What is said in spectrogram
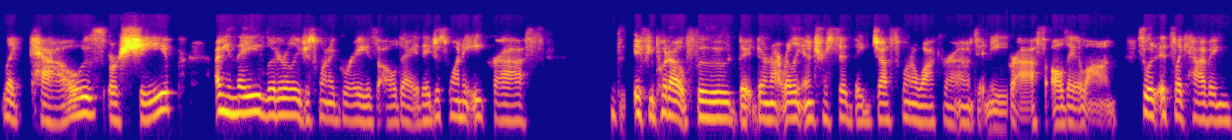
like cows or sheep. I mean, they literally just want to graze all day. They just want to eat grass. If you put out food, they, they're not really interested. They just want to walk around and eat grass all day long. So it- it's like having,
